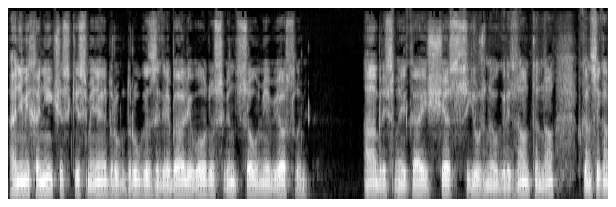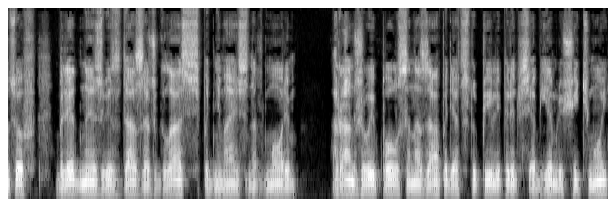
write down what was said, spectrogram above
они механически, сменяя друг друга, загребали воду свинцовыми веслами. Абрис маяка исчез с южного горизонта, но, в конце концов, бледная звезда зажглась, поднимаясь над морем. Оранжевые полосы на западе отступили перед всеобъемлющей тьмой,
